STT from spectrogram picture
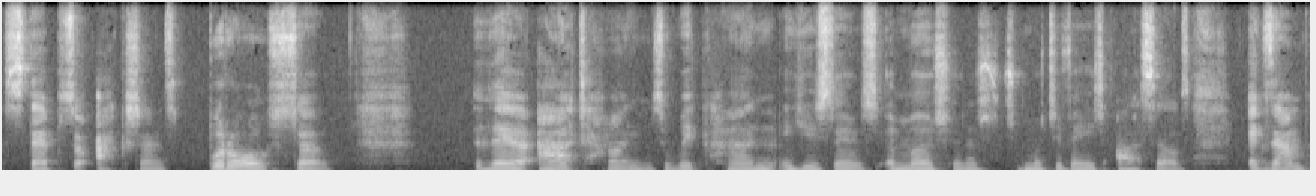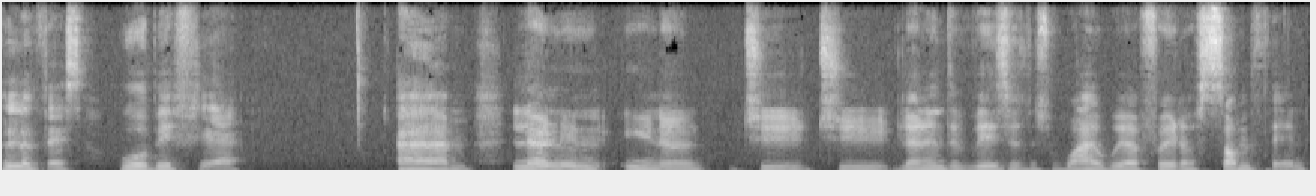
steps or actions. But also there are times we can use those emotions to motivate ourselves. Example of this will be fear. Um learning you know to to learning the reasons why we're afraid of something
